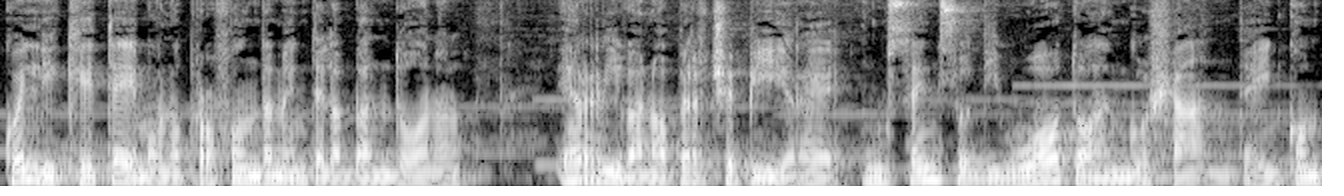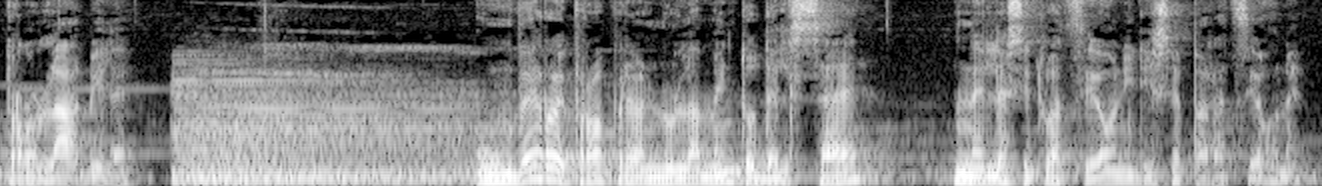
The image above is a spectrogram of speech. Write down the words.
quelli che temono profondamente l'abbandono e arrivano a percepire un senso di vuoto angosciante, incontrollabile, un vero e proprio annullamento del sé nelle situazioni di separazione.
